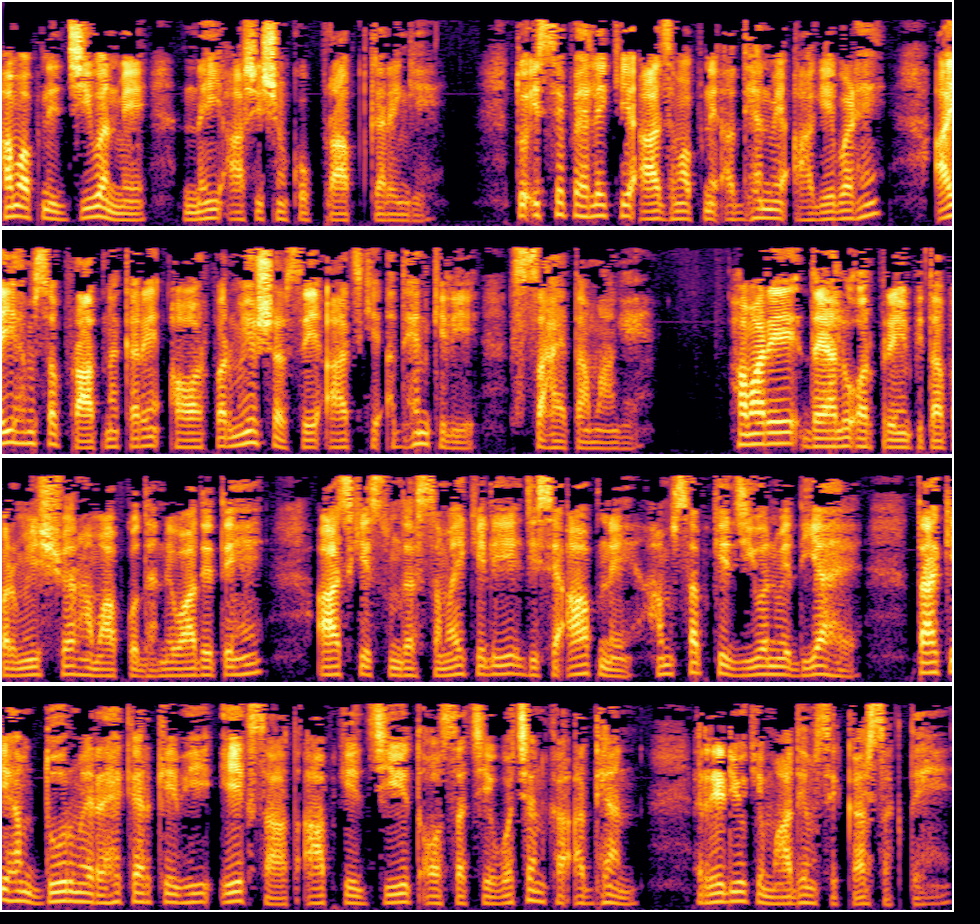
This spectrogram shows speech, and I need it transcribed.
हम अपने जीवन में नई आशीषों को प्राप्त करेंगे। तो इससे पहले कि आज हम अपने अध्ययन में आगे बढ़ें, आइए हम सब प्रार्थना करें और परमेश्वर से आज के अध्ययन के लिए सहायता मांगें। हमारे दयालु और प्रेम पिता परमेश्वर, हम आपको धन्यवाद देते हैं आज के सुंदर समय के लिए जिसे आपने हम सबके जीवन में दिया है, ताकि हम दूर में रह कर के भी एक साथ आपके जीवित और सच्चे वचन का अध्ययन रेडियो के माध्यम से कर सकते हैं।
